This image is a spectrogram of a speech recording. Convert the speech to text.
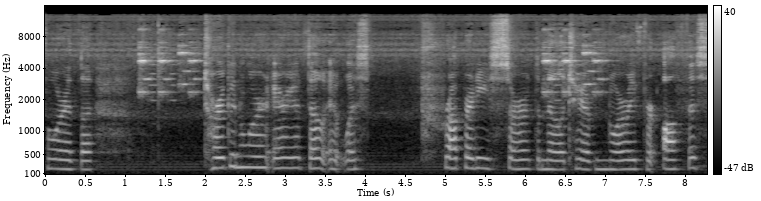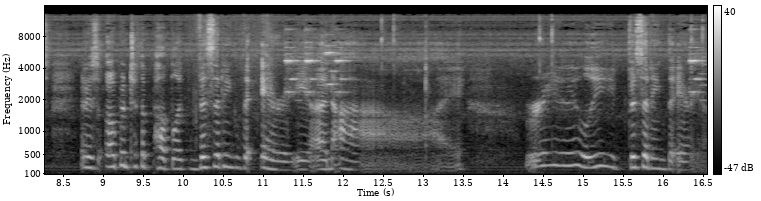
for the Torgenlor area, though it was property served the military of Norway for office. It is open to the public visiting the area, and I really visiting the area.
